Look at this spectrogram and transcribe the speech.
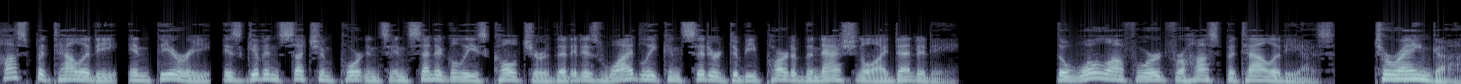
Hospitality, in theory, is given such importance in Senegalese culture that it is widely considered to be part of the national identity. The Wolof word for hospitality is teranga,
